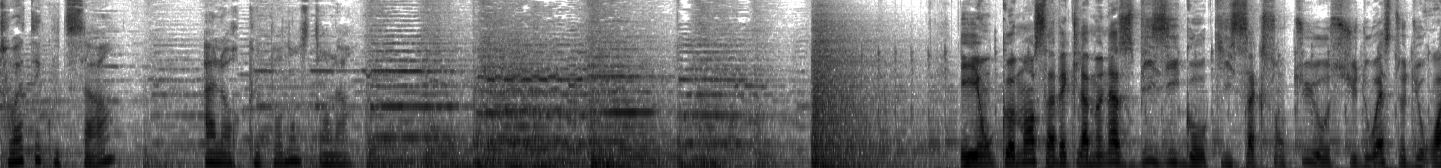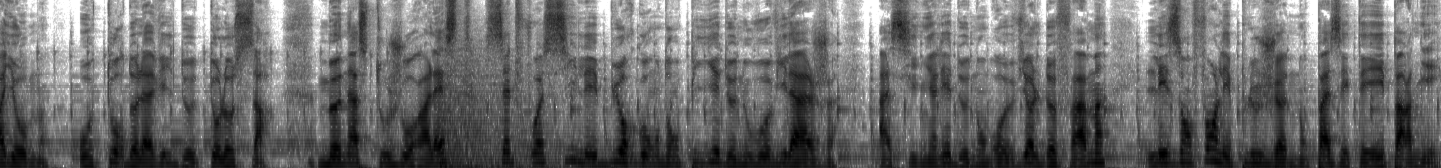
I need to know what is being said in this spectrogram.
Toi, t'écoutes ça, alors que pendant ce temps-là, Et on commence avec la menace Visigoth qui s'accentue au sud-ouest du royaume, autour de la ville de Tolosa. Menace toujours à l'est, cette fois-ci les Burgondes ont pillé de nouveaux villages. A signalé de nombreux viols de femmes, les enfants les plus jeunes n'ont pas été épargnés.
